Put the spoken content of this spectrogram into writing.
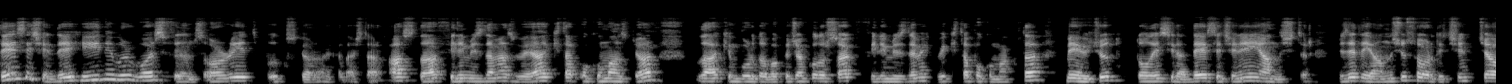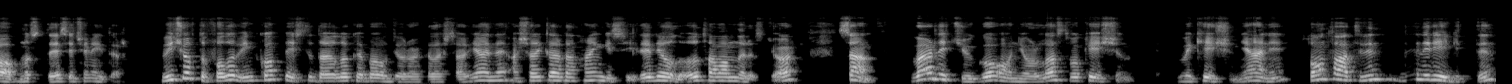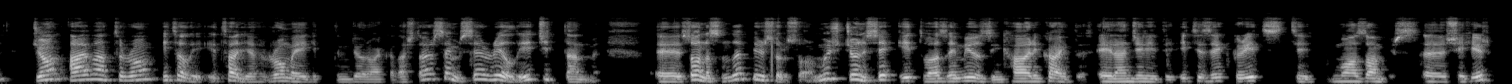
D seçeneğinde he never watch films or read books diyor arkadaşlar. Asla film izlemez veya kitap okumaz diyor. Lakin burada bakacak olursak film izlemek ve kitap okumak da mevcut. Dolayısıyla D seçeneği yanlıştır. Bize de yanlışı sorduğu için cevabımız D seçeneğidir. Which of the following completes the dialogue above diyor arkadaşlar. Yani aşağıdakilerden hangisiyle diyaloğu tamamlarız diyor. Sam, where did you go on your last vacation? Vacation yani Son tatilinde nereye gittin? John, I went to Rome, Italy. İtalya, Roma'ya gittim diyor arkadaşlar. Sam ise really, cidden mi? Ee, sonrasında bir soru sormuş. John ise it was amusing, harikaydı, eğlenceliydi. It is a great city, muazzam bir e, şehir.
